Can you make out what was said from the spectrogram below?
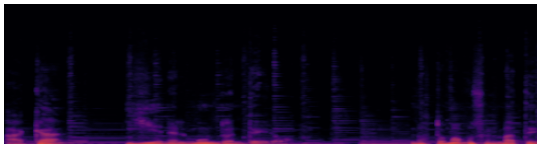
acá y en el mundo entero. ¿Nos tomamos un mate?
